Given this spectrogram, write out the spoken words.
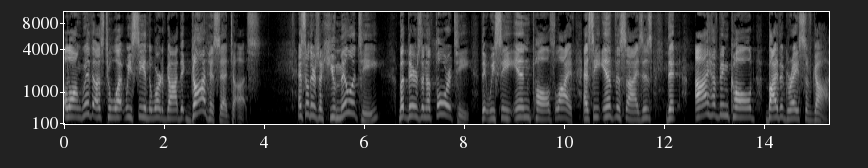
along with us to what we see in the Word of God that God has said to us. And so there's a humility, but there's an authority that we see in Paul's life as he emphasizes that I have been called by the grace of God.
